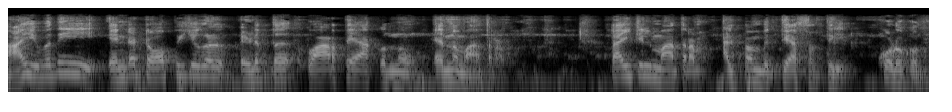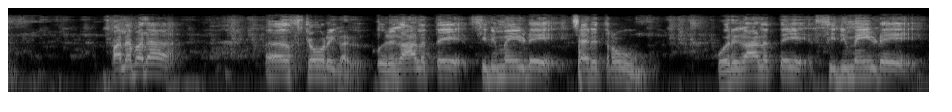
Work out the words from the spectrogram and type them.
ആ യുവതി എന്റെ ടോപ്പിക്കുകൾ എടുത്ത് വാർത്തയാക്കുന്നു എന്ന് മാത്രം. ടൈറ്റിൽ മാത്രം അല്പം വ്യത്യാസത്തിൽ കൊടുക്കുന്നു. പല പല സ്റ്റോറികൾ ഒരു കാലത്തെ സിനിമയുടെ ചരിത്രവും ഒരു കാലത്തെ സിനിമയുടെ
